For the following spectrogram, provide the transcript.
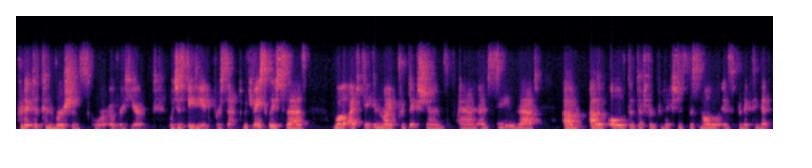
predictive conversion score over here, which is 88%, which basically says, well, I've taken my predictions and I'm seeing that um, out of all of the different predictions, this model is predicting that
